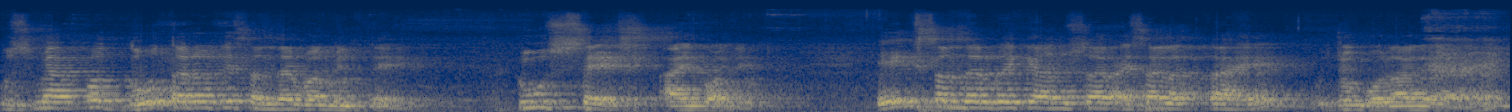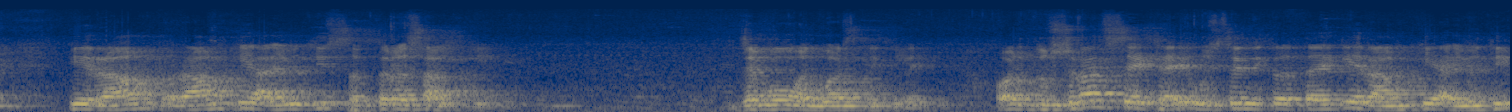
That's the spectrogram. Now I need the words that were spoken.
उसमें आपको दो तरह के संदर्भ मिलते हैं। Two sets I call it एक संदर्भ के अनुसार ऐसा लगता है, जो बोला गया है, कि राम राम की आयु थी सत्रह साल की, जब वो वनवास निकले। और दूसरा सेट है, उससे निकलता है कि राम की आयु थी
